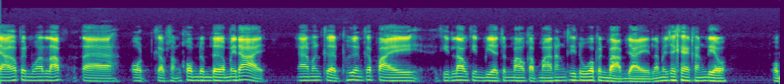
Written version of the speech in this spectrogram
ยาเขาเป็นมุอัลลัฟแต่อดกับสังคมเดิมๆไม่ได้ งานวันเกิดเพื่อนก็ไปกินเหล้ากินเบียร์จนเมากลับมาทั้งที่รู้ว่าเป็นบาปใหญ่ แล้วไม่ใช่แค่ครั้งเดียว ผม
